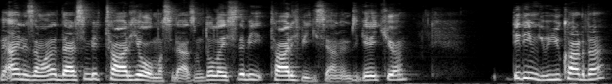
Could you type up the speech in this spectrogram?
Ve aynı zamanda dersin bir tarihi olması lazım. Dolayısıyla bir tarih bilgisi vermemiz gerekiyor. Dediğim gibi yukarıda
